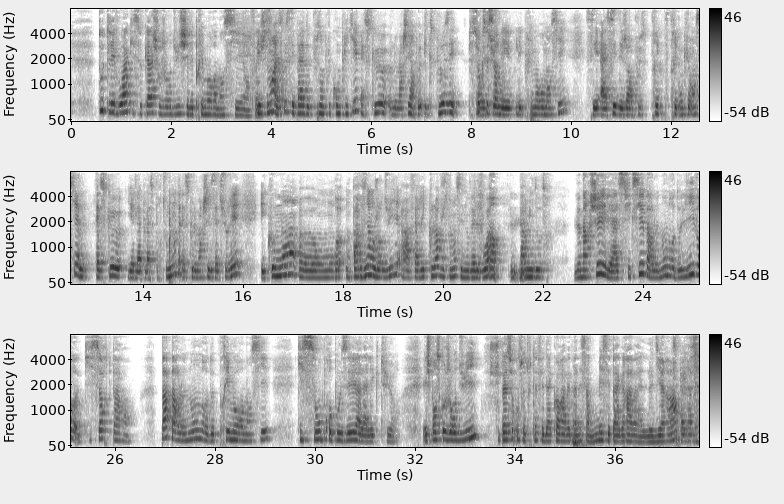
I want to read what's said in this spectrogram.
toutes les voies qui se cachent aujourd'hui chez les primo-romanciers, en fait. Et justement, est-ce que c'est pas de plus en plus compliqué parce que le marché est un peu explosé? Bien sûr que euh, c'est sur les, les primo-romanciers c'est assez déjà en plus très très concurrentiel. Est-ce que il y a de la place pour tout le monde? Est-ce que le marché est saturé? Et comment euh, on, on, parvient aujourd'hui à faire éclore justement ces nouvelles voies parmi d'autres? Le marché, il est asphyxié par le nombre de livres qui sortent par an, pas par le nombre de primo-romanciers qui sont proposés à la lecture. Et je pense qu'aujourd'hui, je suis pas sûre qu'on soit tout à fait d'accord avec Vanessa, mais c'est pas grave, elle le dira. C'est pas grave.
